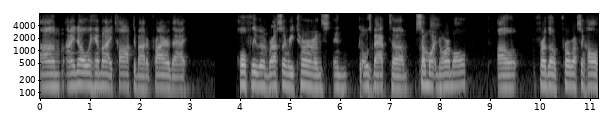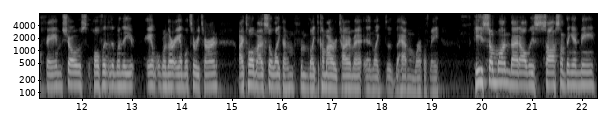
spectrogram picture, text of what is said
Um, I know him and I talked about it prior that hopefully when wrestling returns and goes back to somewhat normal, uh, for the Pro Wrestling Hall of Fame shows, hopefully when they able when they're able to return, I told him I would still like them from like to come out of retirement and like to, to have him work with me. He's someone that always saw something in me.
